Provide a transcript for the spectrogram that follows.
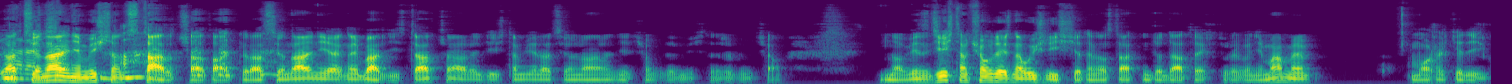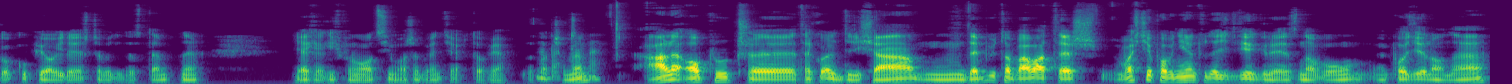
racjonalnie myśląc no. starcza, tak. Racjonalnie jak najbardziej starcza, ale gdzieś tam nieracjonalnie ciągle myślę, żebym chciał. No, więc gdzieś tam ciągle jest na łyśliście ten ostatni dodatek, którego nie mamy. Może kiedyś go kupię, o ile jeszcze będzie dostępny. Jak jakiejś promocji może będzie, kto wie. Zobaczymy. Zobaczymy. Ale oprócz e, tego Eldrisha mm, debiutowała też, właściwie powinienem tu dać dwie gry znowu podzielone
